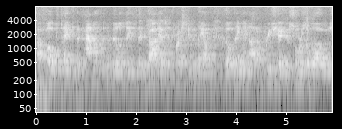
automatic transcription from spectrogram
uh, folks taking the talents and abilities that God has entrusted to them, though they may not appreciate the source of those.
